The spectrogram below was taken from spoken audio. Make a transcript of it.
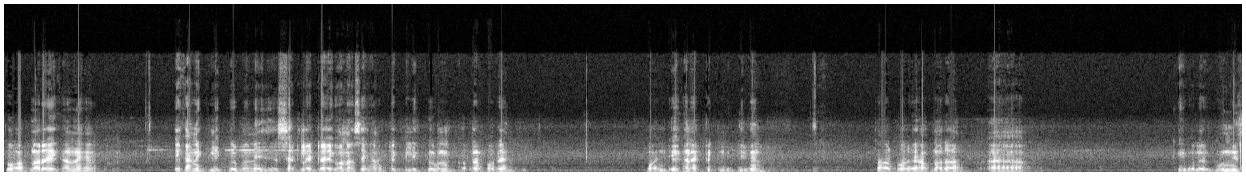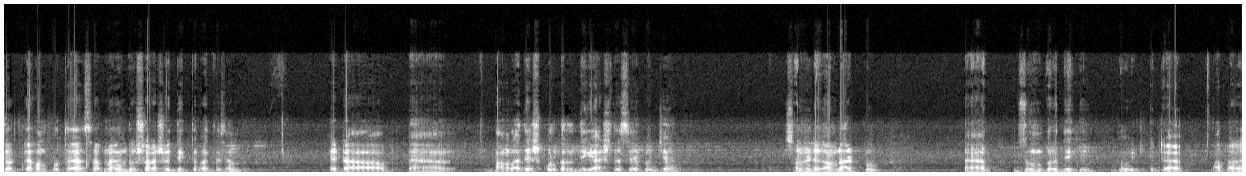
তো আপনারা এখানে এখানে ক্লিক করবেন, এই যে স্যাটেলাইট আইকন আছে, এখানে একটা ক্লিক করবেন, করার পরে এখানে একটা ক্লিক দিবেন। তারপরে আপনারা কি বলে, ঘূর্ণিঝড়টা এখন কোথায় আছে আপনারা কিন্তু সরাসরি দেখতে পাচ্ছেন এটা বাংলাদেশ কলকাতার দিকে আসতেছে এই পর্যায়ে। চলেন এটাকে আমরা একটু জুম করে দেখি। এটা আপনারা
